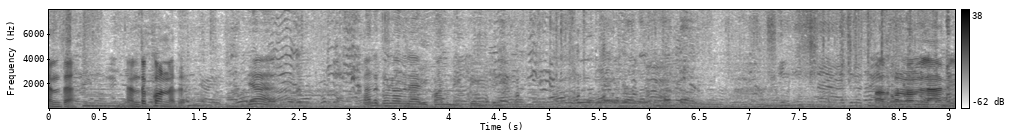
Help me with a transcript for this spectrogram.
ఎంత? ఎంత కొన్నారు పదకొండు వందల యాభై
